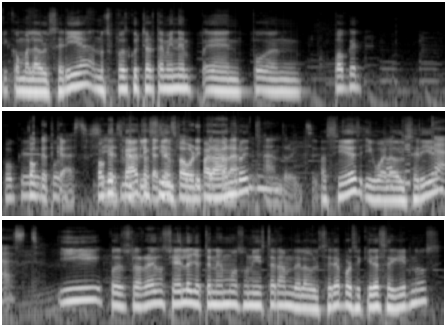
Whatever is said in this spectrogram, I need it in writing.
y como La Dulcería, nos puede escuchar también en, en, po- en Pocket... Pocket, Pocket po- Cast. sí, Pocket es mi Cast, así aplicación es, favorita para para, Android. Android. sí. Así es, igual La Pocket Dulcería. Cast. Y pues las redes sociales, ya tenemos un Instagram de La Dulcería por si quieres seguirnos.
